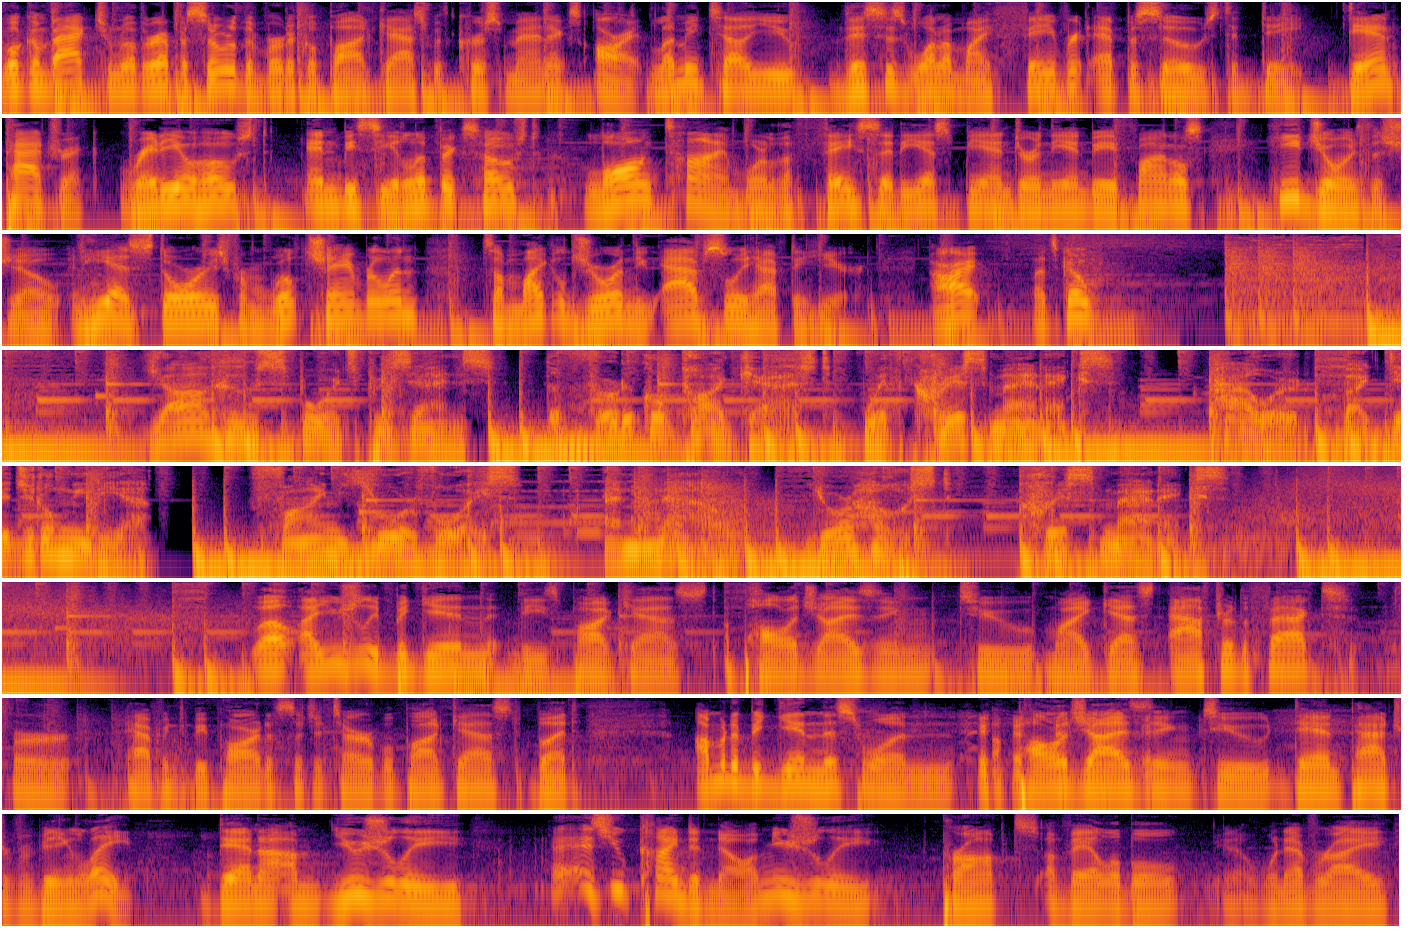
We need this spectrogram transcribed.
Welcome back to another episode of the Vertical Podcast with Chris Mannix. All right, let me tell you, this is one of my favorite episodes to date. Dan Patrick, radio host, NBC Olympics host, long time one of the faces at ESPN during the NBA Finals. He joins the show, and he has stories from Wilt Chamberlain to Michael Jordan you absolutely have to hear. All right, let's go. Yahoo Sports presents the Vertical Podcast with Chris Mannix, powered by digital media. Find your voice. And now, your host, Chris Mannix. Well, I usually begin these podcasts apologizing to my guest after the fact for having to be part of such a terrible podcast, but I'm going to begin this one apologizing to Dan Patrick for being late. Dan, I'm usually, as you kind of know, I'm usually prompt, available, you know, whenever I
